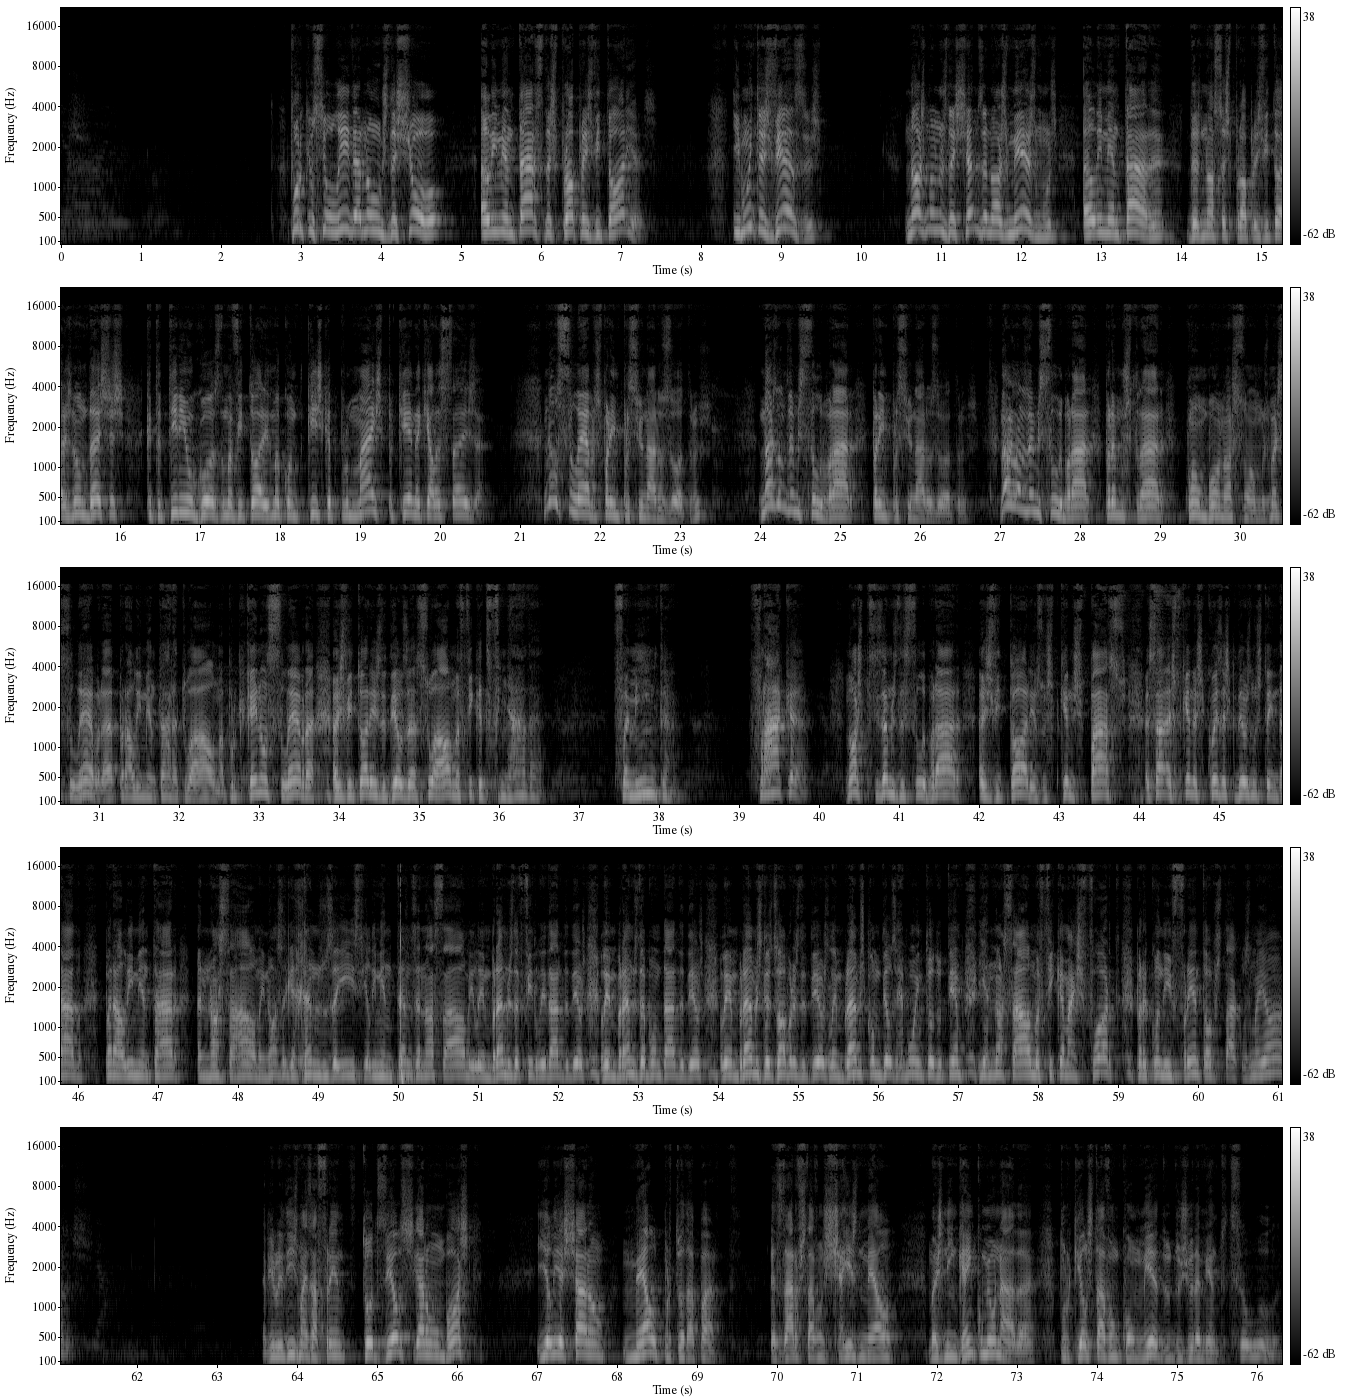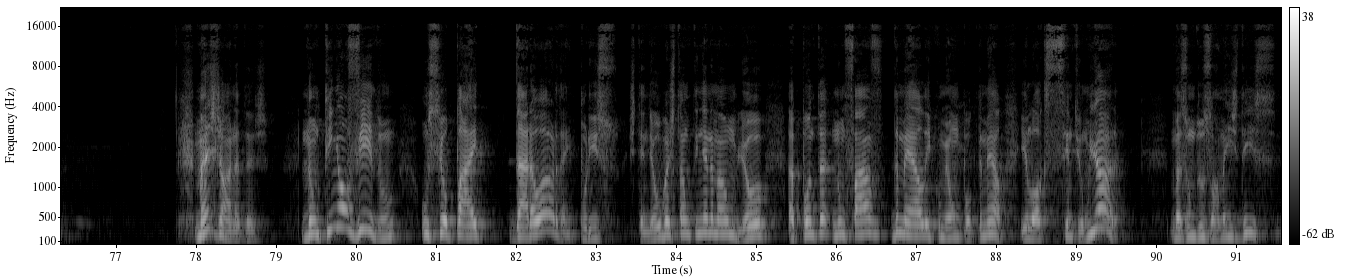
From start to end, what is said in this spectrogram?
Porque o seu líder não os deixou alimentar-se das próprias vitórias. E muitas vezes nós não nos deixamos a nós mesmos alimentar das nossas próprias vitórias. Não deixas que te tirem o gozo de uma vitória, de uma conquista, por mais pequena que ela seja. Não celebres para impressionar os outros. Nós não devemos celebrar para impressionar os outros. Nós não devemos celebrar para mostrar quão bom nós somos, mas celebra para alimentar a tua alma. Porque quem não celebra as vitórias de Deus, a sua alma fica definhada, faminta, fraca. Nós precisamos de celebrar as vitórias, os pequenos passos, as pequenas coisas que Deus nos tem dado para alimentar a nossa alma. E nós agarramos-nos a isso e alimentamos a nossa alma e lembramos da fidelidade de Deus, lembramos da bondade de Deus, lembramos das obras de Deus, lembramos como Deus é bom em todo o tempo e a nossa alma fica mais forte para quando enfrenta obstáculos maiores. A Bíblia diz mais à frente: todos eles chegaram a um bosque e ali acharam mel por toda a parte. As árvores estavam cheias de mel, mas ninguém comeu nada, porque eles estavam com medo do juramento de Saul. Mas Jonatas não tinha ouvido o seu pai dar a ordem, por isso estendeu o bastão que tinha na mão, molhou a ponta num favo de mel e comeu um pouco de mel, e logo se sentiu melhor. Mas um dos homens disse:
